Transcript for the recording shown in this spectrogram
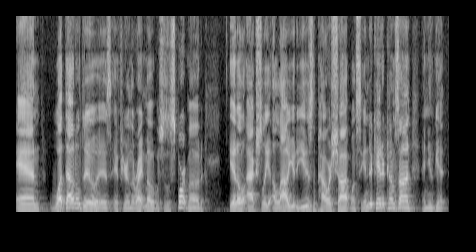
And what that'll do is, if you're in the right mode, which is a sport mode, it'll actually allow you to use the power shot once the indicator comes on and you get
